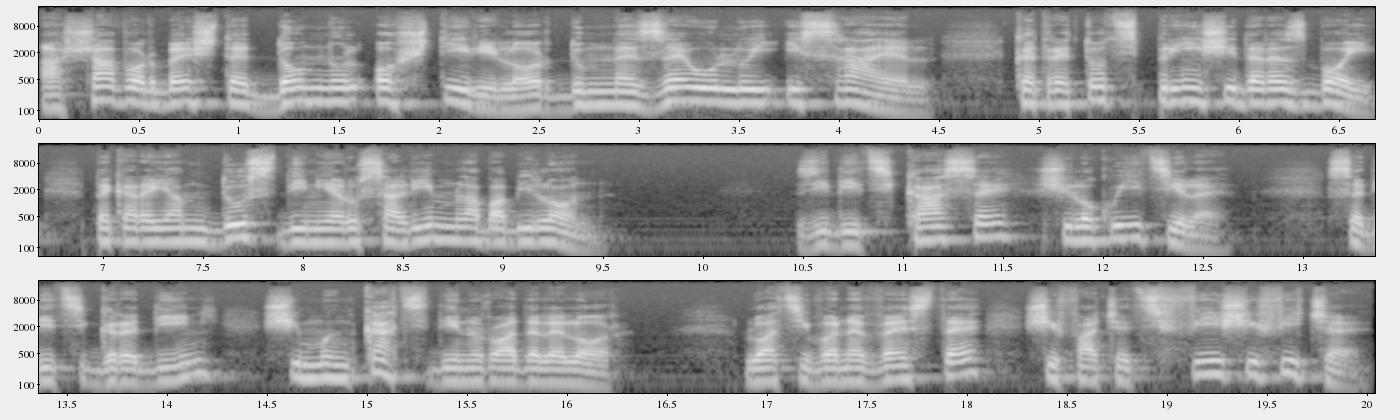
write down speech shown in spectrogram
Așa vorbește Domnul oștirilor, Dumnezeul lui Israel, către toți prinși de război pe care i-am dus din Ierusalim la Babilon. Zidiți case și locuiți-le, sădiți grădini și mâncați din roadele lor. Luați-vă neveste și faceți fii și fiice,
